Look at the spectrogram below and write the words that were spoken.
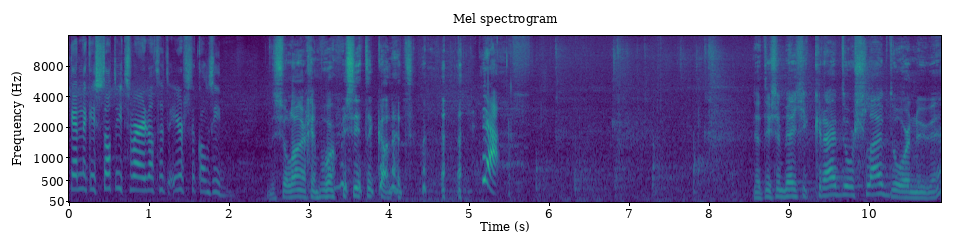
Kennelijk is dat iets waar je dat het eerste kan zien. Dus zolang er geen wormen zitten, kan het. Het is een beetje kruip door, sluip door nu, hè?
